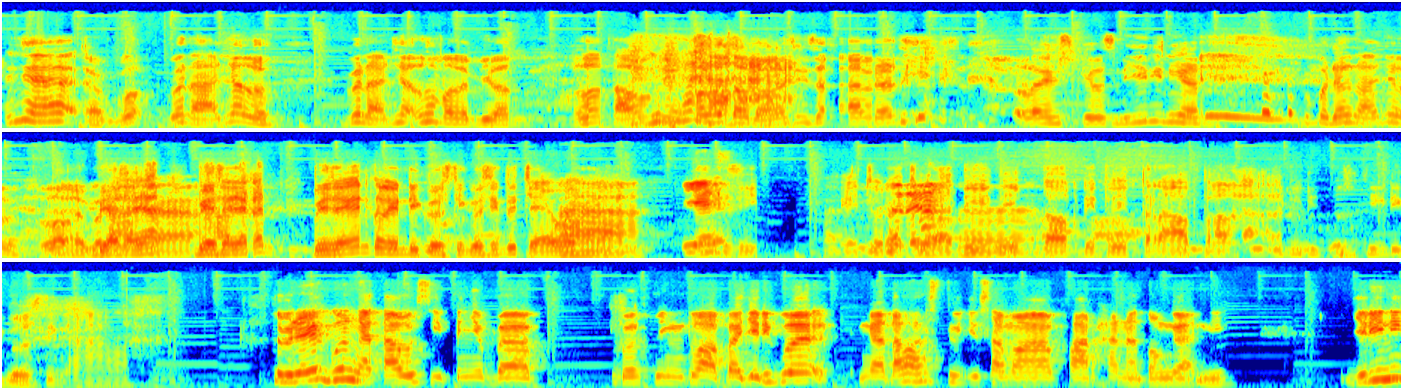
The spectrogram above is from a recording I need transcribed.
Enggak, eh, gue gue nanya lo, gue nanya lo malah bilang lo tahu nggak? Kok lo tau banget sih Zak? Berarti lo yang spill sendiri nih Han. Gue padahal nanya lo. lo gua biasanya nanya. biasanya kan biasanya kan kalau yang di ghosting ghosting tuh cewek Ah. kan Iya Iya. nggak sih kayak curhat-curhat di. TikTok di Twitter apalah aduh di ghosting di ghosting ah Sebenarnya gue nggak tahu sih penyebab ghosting itu apa. Jadi gue nggak tahu harus setuju sama Farhan atau enggak nih. Jadi ini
